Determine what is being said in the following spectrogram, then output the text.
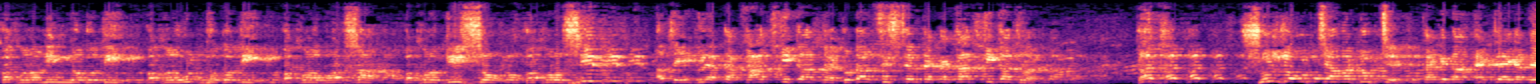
কখনো নিম্ন গতি, কখনো ঊর্ধ্ব গতি, কখনো বর্ষা, কখনো গ্রীষ্ম, কখনো শীত। আচ্ছা এইগুলো একটা কাজ কি কাজ নয়? টোটাল সিস্টেমটা একটা কাজ কি কাজ নয়? সূর্য উঠছে, আবার ডুবছে। তাকে তা এক জায়গাতে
